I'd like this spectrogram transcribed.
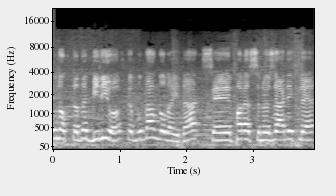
bu noktada biliyor ve bundan dolayı da e, parasını özellikle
